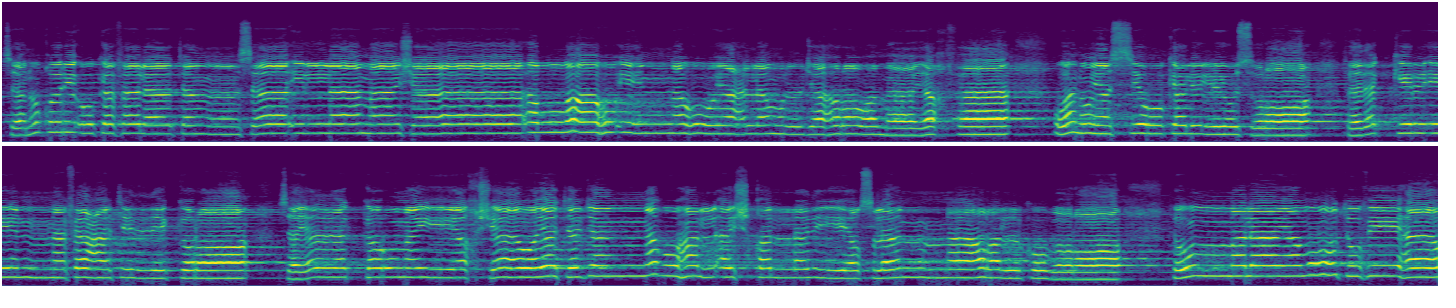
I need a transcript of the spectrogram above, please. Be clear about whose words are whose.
Speaker 1: سنقرئك فلا تنسى إلا ما شاء الله إنه يعلم الجهر وما يخفى ونيسرك لليسرى فذكر إن نفعت الذكرى سيذكر من يخشى ويتجنبها الأشقى الذي يصلى النار الكبرى ثم لا يموت فيها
